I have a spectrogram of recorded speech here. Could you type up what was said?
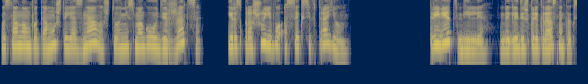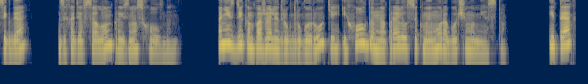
в основном потому, что я знала, что не смогу удержаться и расспрошу его о сексе втроём. «Привет, Билли. Выглядишь прекрасно, как всегда», — заходя в салон, произнес Холден. Они с Диком пожали друг другу руки, и Холден направился к моему рабочему месту. «Итак,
